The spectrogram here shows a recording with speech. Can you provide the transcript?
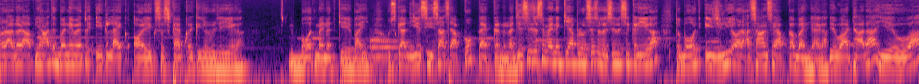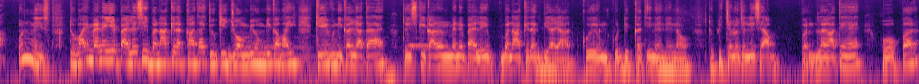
और अगर आप यहाँ तक बने हुए तो एक लाइक और एक सब्सक्राइब करके ज़रूर जाइएगा। बहुत मेहनत की है भाई। उसके बाद ये शीशा से आपको पैक कर देना। जैसे जैसे मैंने किया प्रोसेस वैसे वैसे करिएगा तो बहुत इजीली और आसान से आपका बन जाएगा। ये हुआ अठारह, ये हुआ उन्नीस। तो भाई मैंने ये पहले से ही बना के रखा था क्योंकि जोम्बी ओम्बी का भाई केव निकल जाता है। तो इसके कारण मैंने पहले ही बना के रख दिया यार। कोई उनको दिक्कत ही नहीं लेना हो। तो फिर चलो जल्दी से आप लगाते हैं। होपर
